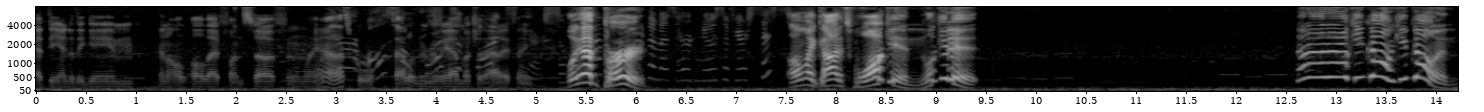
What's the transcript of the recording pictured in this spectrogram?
at the end of the game and all all that fun stuff. And I'm like, ah, that's cool. Tatl didn't really have much of that, I think. so Look at that bird! one of them has heard news of your sister. Oh my god, it's walking! Look at it! No, no, no, no, keep going, keep going!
